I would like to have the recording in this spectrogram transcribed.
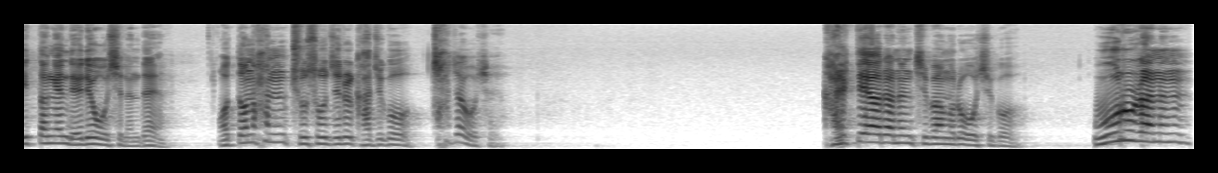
이 땅에 내려오시는데 어떤 한 주소지를 가지고 찾아오셔요. 갈대아라는 지방으로 오시고 우르라는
